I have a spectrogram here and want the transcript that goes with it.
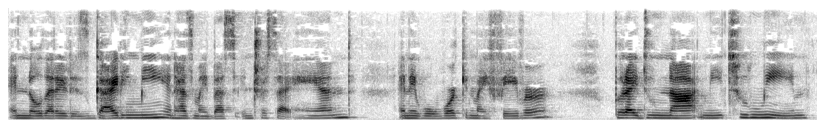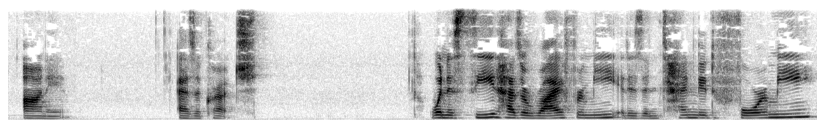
and know that it is guiding me and has my best interests at hand and it will work in my favor. But I do not need to lean on it as a crutch. When a seed has arrived for me, it is intended for me.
